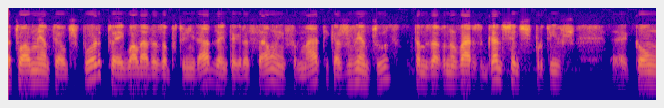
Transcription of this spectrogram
atualmente é o desporto, é a igualdade das oportunidades, a integração, a informática, a juventude. Estamos a renovar os grandes centros esportivos com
